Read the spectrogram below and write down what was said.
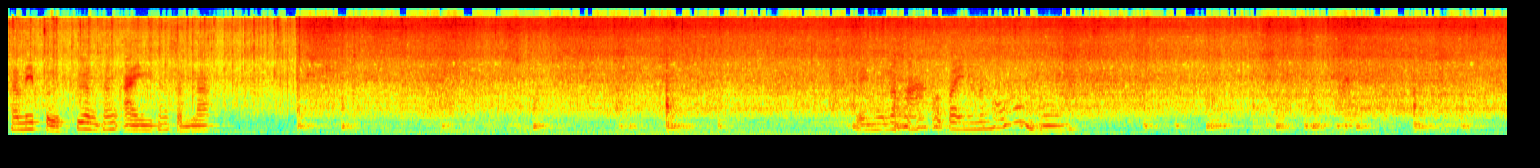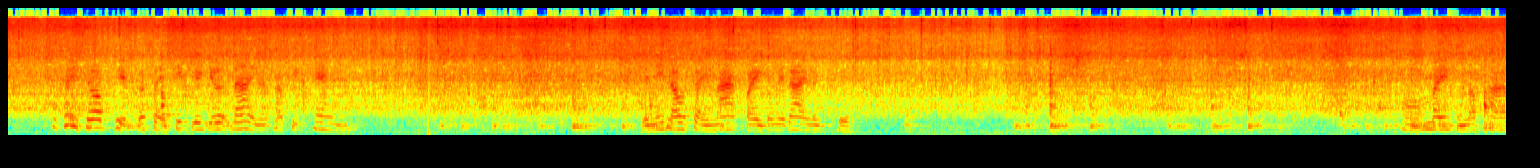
ถ้าไม่เปิดเครื่องทั้งไอทั้งสำลัก ใส่มูละหาเข้าไปนี่มันหอมหอมถ้าใครชอบเผ็ดก็ใส่พริกเยอะๆได้นะคะพริกแห้งแต่นี้เราใส่มากไปก็ไม่ได้มันเผ็ด หอม ใบโหระพา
